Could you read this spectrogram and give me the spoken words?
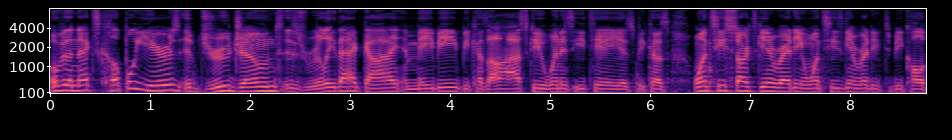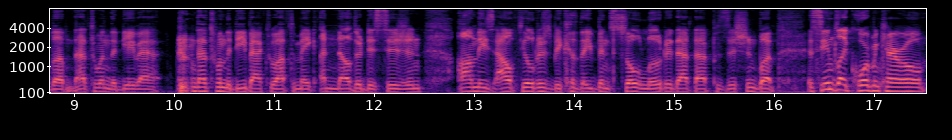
over the next couple years, if Drew Jones is really that guy, and maybe because I'll ask you when his ETA is, because once he starts getting ready and once he's getting ready to be called up, that's when the D back that's when the D backs will have to make another decision on these outfielders because they've been so loaded at that position. But it seems like Corbin Carroll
